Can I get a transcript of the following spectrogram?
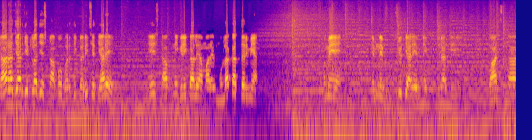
ચાર હજાર જેટલા જે સ્ટાફો ભરતી કરી છે ત્યારે એ સ્ટાફની ગઈકાલે અમારે મુલાકાત દરમિયાન અમે એમને પૂછ્યું ત્યારે એમને ગુજરાતી વાંચતા,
